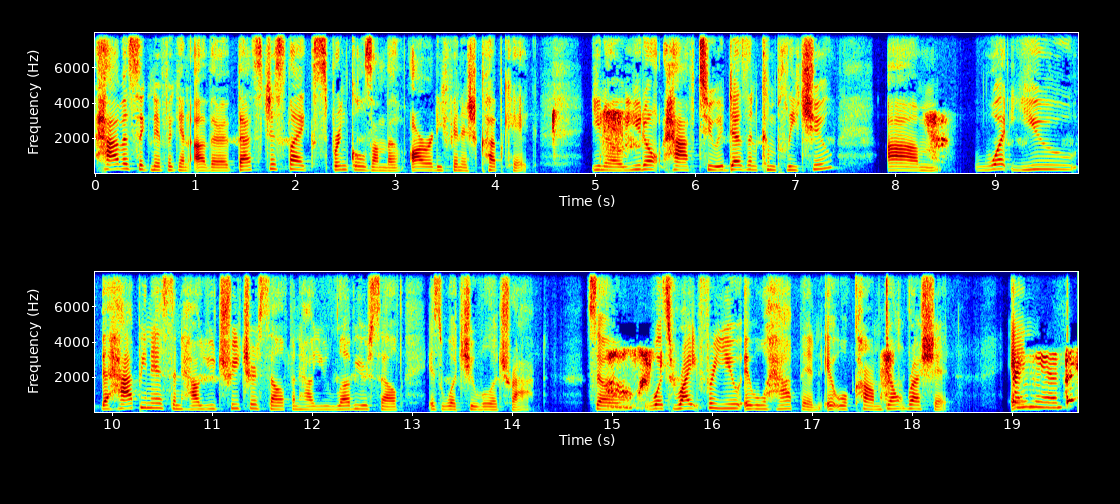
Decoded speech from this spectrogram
have a significant other, that's just like sprinkles on the already finished cupcake. You know, you don't have to, it doesn't complete you. Um, what you, the happiness and how you treat yourself and how you love yourself is what you will attract. So, Oh what's right for you, it will happen. It will come. Don't rush it. And, Amen. Thank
